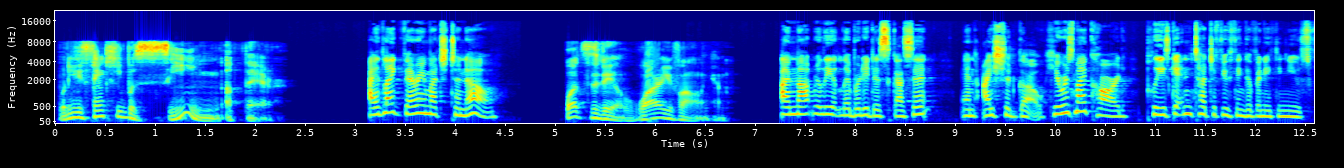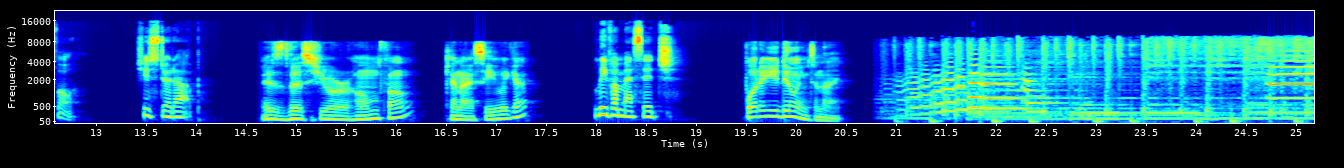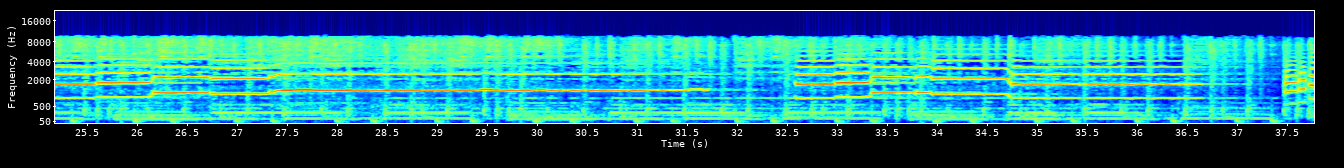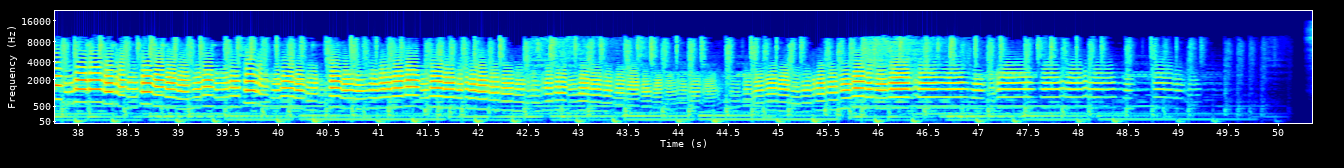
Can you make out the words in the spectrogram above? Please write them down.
what do you think he was seeing up there? I'd like very much to know. What's the deal? Why are you following him? I'm not really at liberty to discuss it, and I should go. Here is my card. Please get in touch if you think of anything useful. She stood up. Is this your home phone? Can I see you again? Leave a message. What are you doing tonight?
